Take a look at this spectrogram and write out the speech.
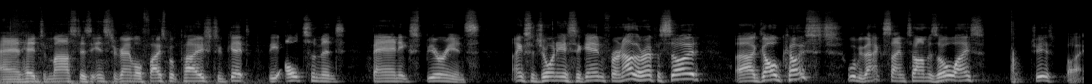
and head to Masters Instagram or Facebook page to get the ultimate fan experience. Thanks for joining us again for another episode. Uh, Gold Coast, we'll be back same time as always. Cheers. Bye.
